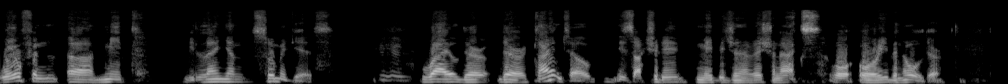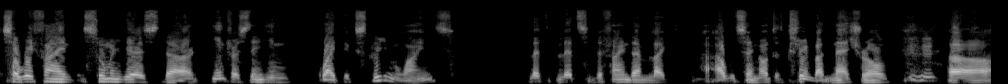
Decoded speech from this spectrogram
we often uh, meet millennial sommeliers. Mm-hmm. While their their clientele is actually maybe Generation X or, or even older, so we find sommeliers that are interested in quite extreme wines, let let's define them like I would say not extreme but natural, mm-hmm. uh,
